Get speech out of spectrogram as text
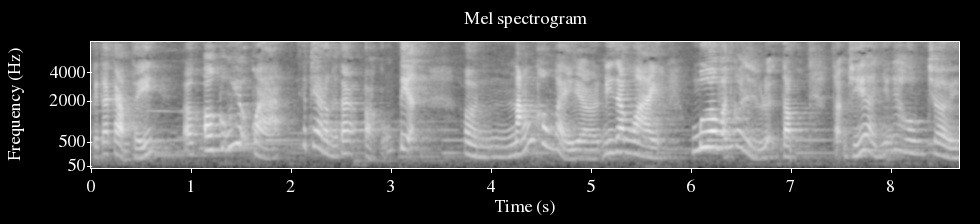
người ta cảm thấy ờ, ờ cũng hiệu quả. Tiếp theo là người ta ở cũng tiện. Ờ, nắng không phải ờ, đi ra ngoài mưa vẫn có thể luyện tập. Thậm chí là những cái hôm trời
